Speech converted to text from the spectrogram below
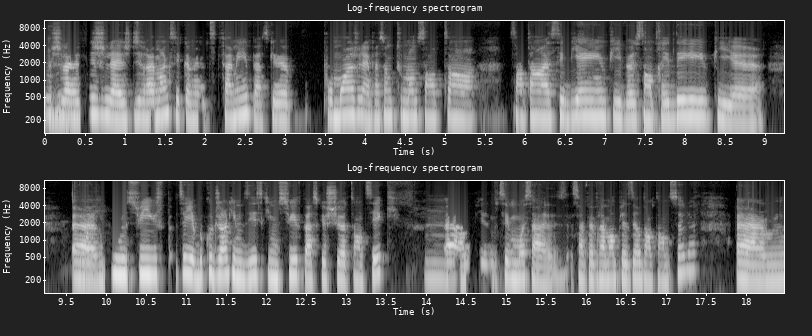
je, mm-hmm. je, dis vraiment que c'est comme une petite famille parce que pour moi, j'ai l'impression que tout le monde s'entend s'entend assez bien, puis ils veulent s'entraider, puis euh, ils me suivent. il y a beaucoup de gens qui me disent qu'ils me suivent parce que je suis authentique. Mm. moi, ça, ça me fait vraiment plaisir d'entendre ça. Là. Euh,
